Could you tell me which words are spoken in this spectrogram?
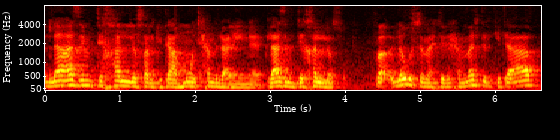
لازم تخلص الكتاب مو تحمله على إيميلك لازم تخلصه. فلو سمحت إذا حملت الكتاب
